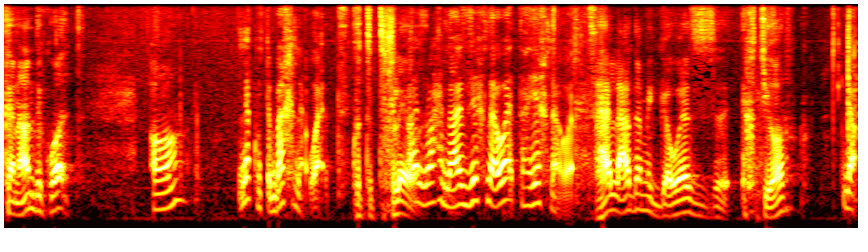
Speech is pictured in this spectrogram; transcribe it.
كان عندك وقت؟ آه. لا كنت بخلق وقت. كنت بتخلقي آه وقت. الواحد لو عايز يخلق وقت هيخلق وقت. هل عدم الجواز اختيار؟ لا.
